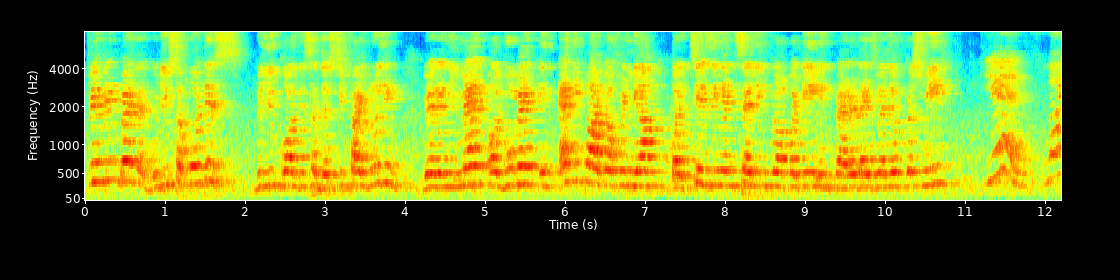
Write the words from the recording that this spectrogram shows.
Favoring panel, would you support this? Will you call this a justified ruling? Where any man or woman in any part of India purchasing and selling property in Paradise Valley of Kashmir? Yes, why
